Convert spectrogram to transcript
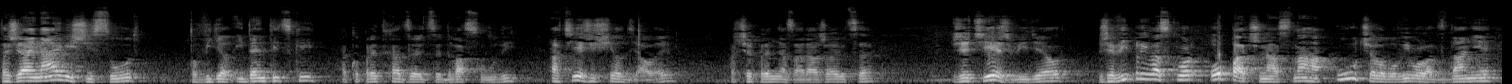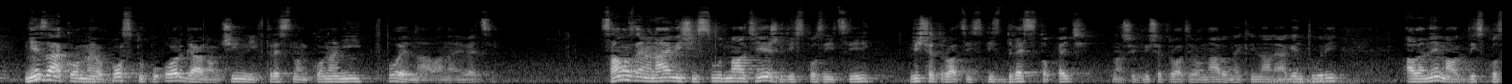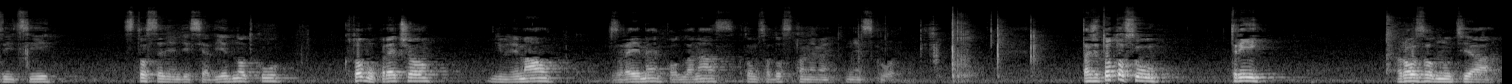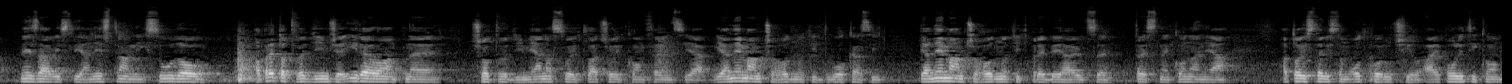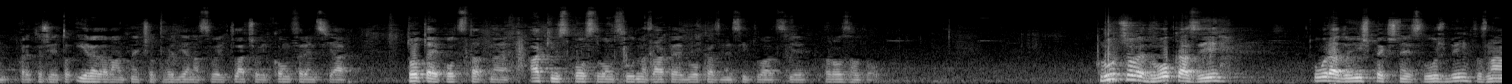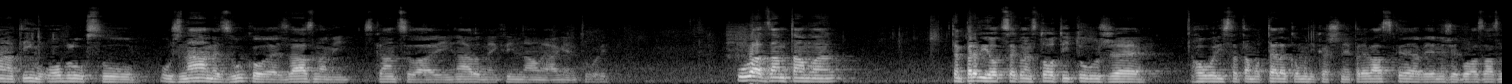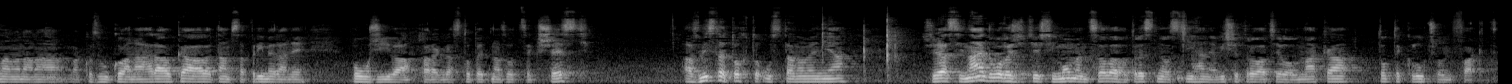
Takže aj najvyšší súd to videl identicky ako predchádzajúce dva súdy a tiež išiel ďalej, a čo je pre mňa zarážajúce, že tiež videl, že vyplýva skôr opačná snaha účelovo vyvolať zdanie nezákonného postupu orgánov činných v trestnom konaní v pojednávanej veci. Samozrejme, Najvyšší súd mal tiež k dispozícii vyšetrovací spis 205 našich vyšetrovateľov Národnej kriminálnej agentúry, ale nemal k dispozícii 171. K tomu prečo ju nemal, zrejme, podľa nás, k tomu sa dostaneme neskôr. Takže toto sú tri rozhodnutia nezávislých a nestranných súdov a preto tvrdím, že irrelevantné, čo tvrdím ja na svojich tlačových konferenciách. Ja nemám čo hodnotiť dôkazy, ja nemám čo hodnotiť prebiehajúce trestné konania, a to isté by som odporučil aj politikom, pretože je to irrelevantné, čo tvrdia na svojich tlačových konferenciách. Toto je podstatné, akým spôsobom súd na základe dôkaznej situácie rozhodol. Kľúčové dôkazy úradu inšpekčnej služby, to znamená týmu oblúk, sú už známe zvukové záznamy z kancelárii Národnej kriminálnej agentúry. Uvádzam tam len ten prvý odsek len z toho titulu, že Hovorí sa tam o telekomunikačnej prevádzke a vieme, že bola zaznamenaná ako zvuková nahrávka, ale tam sa primerane používa paragraf 115 odsek 6. A v zmysle tohto ustanovenia, že asi najdôležitejší moment celého trestného stíhania vyšetrovateľov NAKA, toto je kľúčový fakt.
